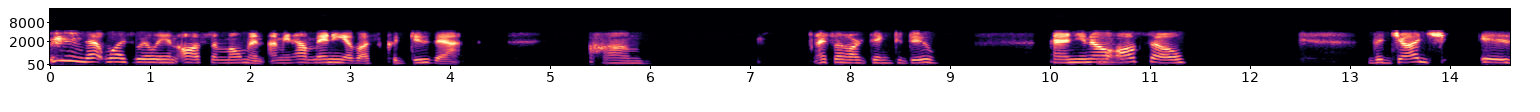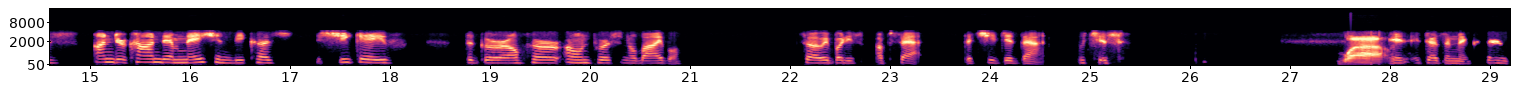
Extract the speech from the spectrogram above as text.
that was really an awesome moment. I mean, how many of us could do that? Um, that's a hard thing to do. And you know, Yeah. also the judge is under condemnation because she gave the girl her own personal Bible. So everybody's upset that she did that, which is Wow. it, it doesn't make sense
